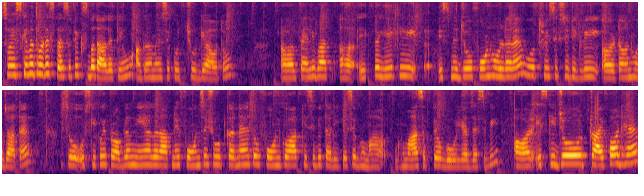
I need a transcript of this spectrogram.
so इसके मैं थोड़े स्पेसिफिक्स बता देती हूँ, अगर मेरे से कुछ छूट गया हो तो। पहली बात एक तो ये कि इसमें जो फ़ोन होल्डर है, वो 360 डिग्री टर्न हो जाता है। सो so, उसकी कोई प्रॉब्लम नहीं है। अगर आपने फ़ोन से शूट करना है तो फ़ोन को आप किसी भी तरीके से घुमा घुमा सकते हो गोल या जैसे भी। और इसकी जो ट्राईपॉड है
